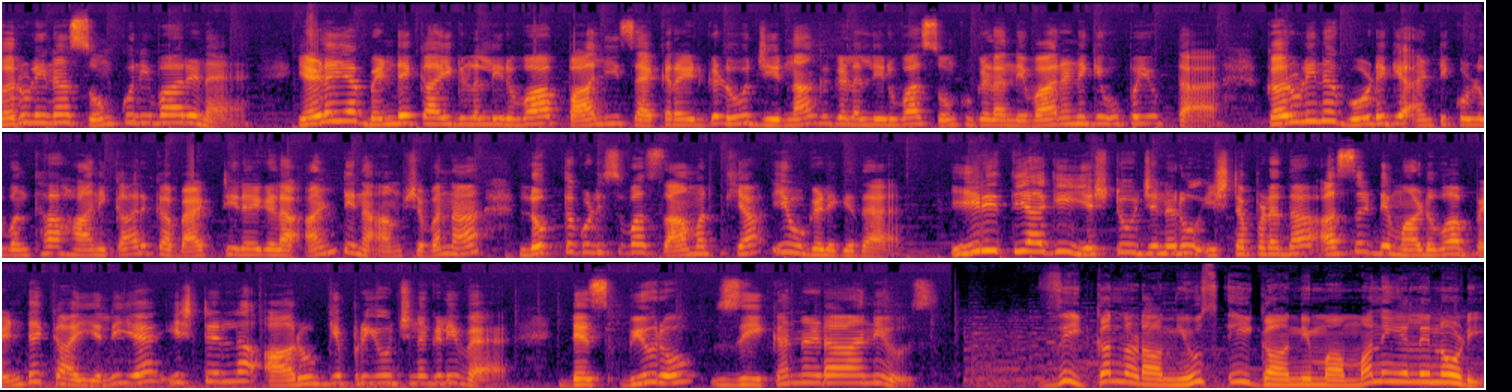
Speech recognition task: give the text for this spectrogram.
ಕರುಳಿನ ಸೋಂಕು ನಿವಾರಣೆ. ಎಳೆಯ ಬೆಂಡೆಕಾಯಿಗಳಲ್ಲಿರುವ ಪಾಲಿಸ್ಯಾಕರೈಡ್ಗಳು ಜೀರ್ಣಾಂಗಗಳಲ್ಲಿರುವ ಸೋಂಕುಗಳ ನಿವಾರಣೆಗೆ ಉಪಯುಕ್ತ. ಕರುಳಿನ ಗೋಡೆಗೆ ಅಂಟಿಕೊಳ್ಳುವಂತಹ ಹಾನಿಕಾರಕ ಬ್ಯಾಕ್ಟೀರಿಯಾಗಳ ಅಂಟಿನ ಅಂಶವನ್ನ ಲುಪ್ತಗೊಳಿಸುವ ಸಾಮರ್ಥ್ಯ ಇವುಗಳಿಗಿದೆ. ಈ ರೀತಿಯಾಗಿ ಎಷ್ಟೋ ಜನರು ಇಷ್ಟಪಡದ ಅಸಡ್ಡೆ ಮಾಡುವ ಬೆಂಡೆಕಾಯಿಯಲ್ಲಿಯೇ ಇಷ್ಟೆಲ್ಲ ಆರೋಗ್ಯ ಪ್ರಯೋಜನಗಳಿವೆ. Desk bureau Zee Kannada news. Zee Kannada news ಈಗ ನಿಮ್ಮ ಮನೆಯಲ್ಲೇ ನೋಡಿ.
